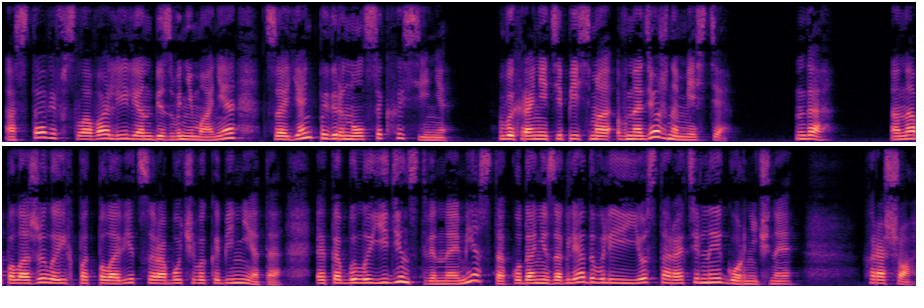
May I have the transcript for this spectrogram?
Оставив слова Лилиан без внимания, Цаянь повернулся к Хасине. «Вы храните письма в надежном месте?» «Да». Она положила их под половицы рабочего кабинета. Это было единственное место, куда не заглядывали ее старательные горничные – «Хорошо.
